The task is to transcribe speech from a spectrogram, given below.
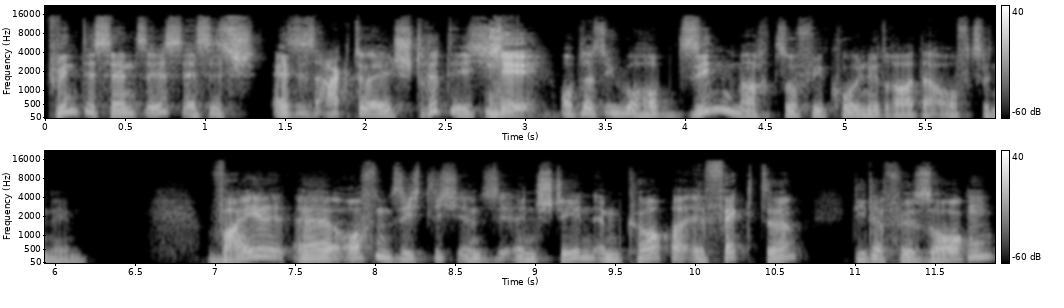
Quintessenz ist, es ist, es ist aktuell strittig, nee. ob das überhaupt Sinn macht, so viel Kohlenhydrate aufzunehmen weil äh, offensichtlich entstehen im Körper Effekte, die dafür sorgen,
